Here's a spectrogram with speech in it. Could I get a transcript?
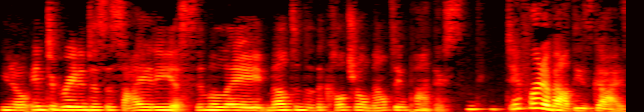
you know, integrate into society, assimilate, melt into the cultural melting pot. There's something different about these guys.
